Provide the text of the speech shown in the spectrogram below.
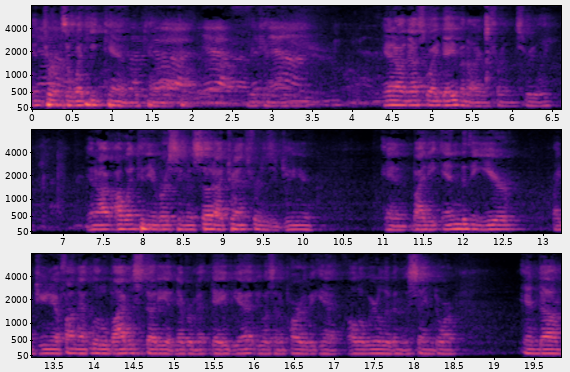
in terms of what he can or cannot do. Yes. He can. You know, and that's why Dave and I are friends, really. You know, I, I went to the University of Minnesota. I transferred as a junior. And by the end of the year, my junior, I found that little Bible study. I'd never met Dave yet. He wasn't a part of it yet, although we were living in the same dorm. And um,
